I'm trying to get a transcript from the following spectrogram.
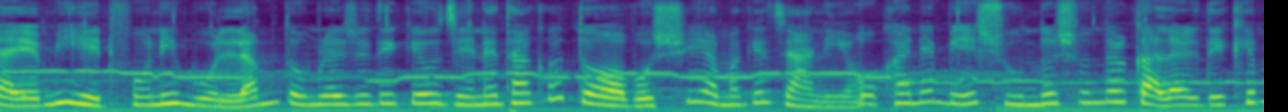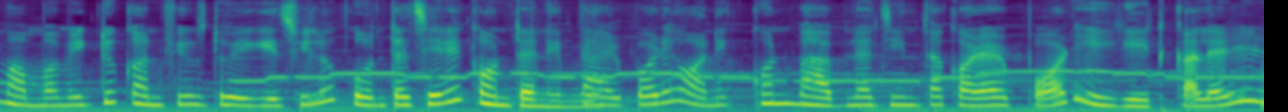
তাই আমি হেডফোনই বললাম তোমরা যদি কেউ জেনে থাকো তো অবশ্যই আমাকে জানিও। ওখানে বেশ সুন্দর সুন্দর কালার দেখে মাম্মাম একটু কনফিউজড হয়ে গেছিল কোনটা ছেড়ে কোনটা নেবে। তারপরে অনেকক্ষণ ভাবনা চিন্তা করার পর এই রেড কালারের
